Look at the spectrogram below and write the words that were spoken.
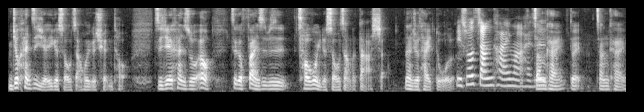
你就看自己的一个手掌或一个拳头，直接看说哦，这个饭是不是超过你的手掌的大小。那就太多了。你说张开吗？还是张开？对，张开。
